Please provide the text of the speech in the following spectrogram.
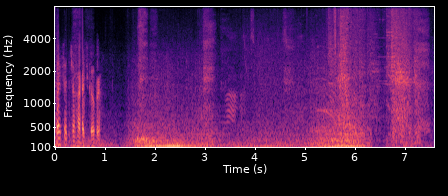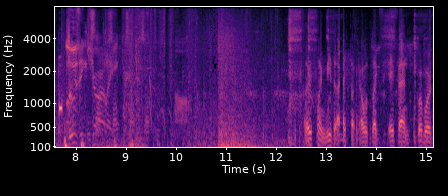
Like such a hard scoper. Wow. Losing Charlie. I was telling me that I suck. I was like, hey Ben, scoreboard.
